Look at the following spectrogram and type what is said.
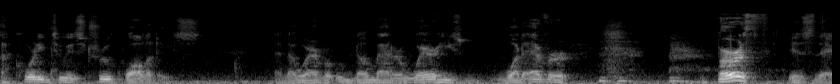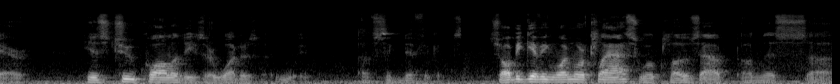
according to his true qualities. And no, wherever, no matter where he's, whatever birth is there, his true qualities are what is of significance. So I'll be giving one more class. We'll close out on this uh,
